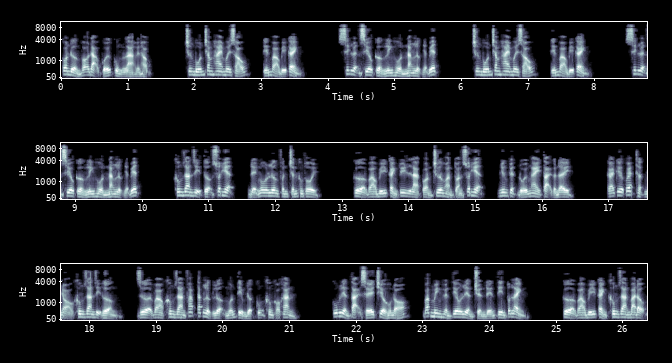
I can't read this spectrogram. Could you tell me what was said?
con đường võ đạo cuối cùng là huyền học. Chương 426, tiến vào bí cảnh. Xích luyện siêu cường linh hồn năng lực nhận biết. Chương 426, tiến vào bí cảnh. Xích luyện siêu cường linh hồn năng lực nhận biết. Không gian dị tượng xuất hiện để ngô lương phân chấn không thôi. Cửa vào bí cảnh tuy là còn chưa hoàn toàn xuất hiện nhưng tuyệt đối ngay tại gần đây. Cái kia quét thật nhỏ không gian dị thường dựa vào không gian pháp tắc lực lượng muốn tìm được cũng không khó khăn. Cũng liền tại xế chiều hôm đó bắc minh huyền tiêu liền chuyển đến tin tốt lành. Cửa vào bí cảnh không gian ba động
